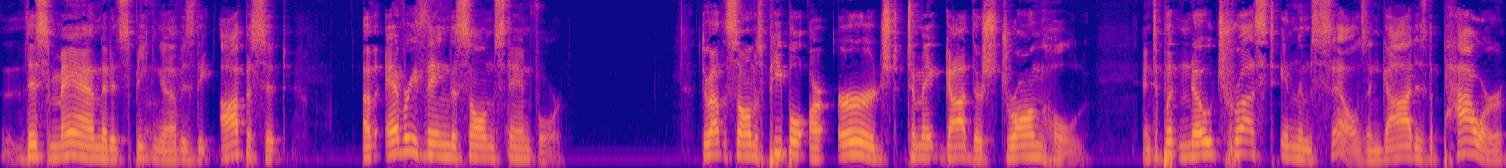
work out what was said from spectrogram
this man that it's speaking of is the opposite of everything the Psalms stand for. Throughout the Psalms, people are urged to make God their stronghold and to put no trust in themselves, and God is the power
